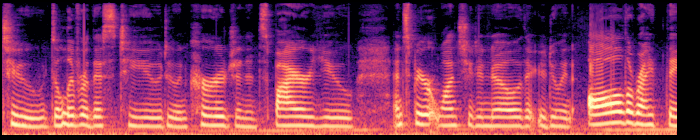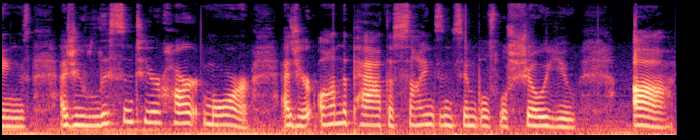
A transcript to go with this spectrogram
to deliver this to you, to encourage and inspire you. And Spirit wants you to know that you're doing all the right things as you listen to your heart more. As you're on the path, the signs and symbols will show you, ah,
